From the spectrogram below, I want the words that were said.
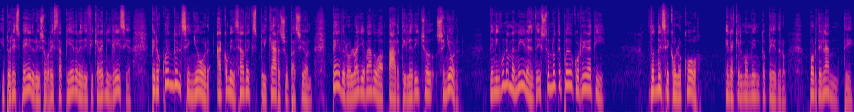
y tú eres Pedro, y sobre esta piedra edificaré mi iglesia. Pero cuando el Señor ha comenzado a explicar su pasión, Pedro lo ha llevado aparte y le ha dicho, Señor, de ninguna manera, esto no te puede ocurrir a ti. ¿Dónde se colocó en aquel momento Pedro? Por delante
